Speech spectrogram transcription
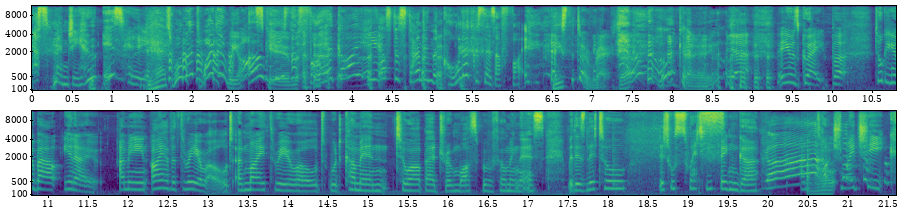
"Yes, Benji, who is he?" Yes. Well, why don't we oh, ask Oh, he's him? the fire guy. He has to stand in the corner because there's a fire. He's the director. Okay. yeah, he was great. But talking about, you know, I mean, I have a three-year-old, and my three-year-old would come in to our bedroom whilst we were filming this with his little, little sweaty finger and ah! touch my cheek.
